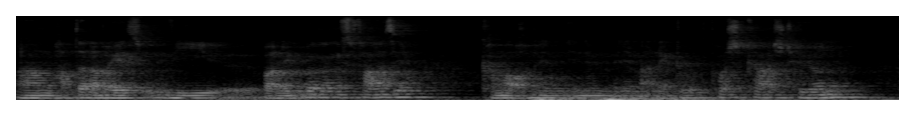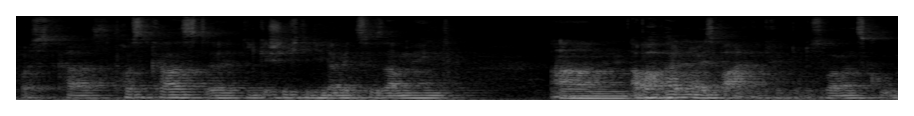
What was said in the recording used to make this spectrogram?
Ähm, habe dann aber jetzt irgendwie, äh, war eine Übergangsphase, kann man auch in, in einem, in einem Anekdoten-Podcast hören. Postcast. Podcast, äh, die Geschichte, die damit zusammenhängt. Ähm, aber habe halt ein neues Bad gekriegt und das war ganz cool.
